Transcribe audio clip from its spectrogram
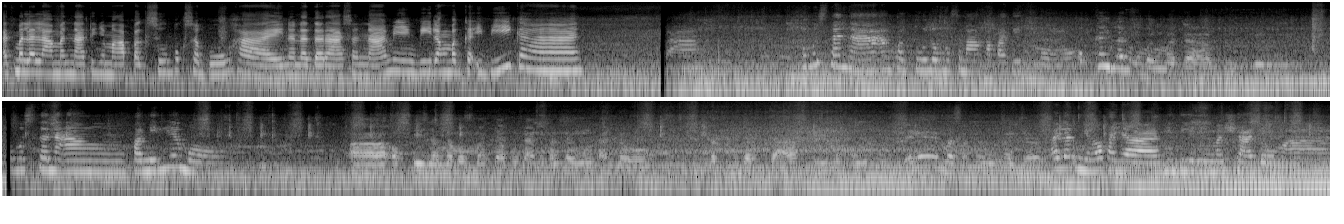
At malalaman natin yung mga pagsubok sa buhay na nadarasan namin bilang magkaibigan. Kumusta na ang pagtulong mo sa mga kapatid mo? Okay lang naman, madam. Kumusta na ang pamilya mo? Ah, okay lang naman, madam. Wala naman ng ano, katulad sa akin. Eh, masama kayo. Alam nyo, kaya hindi rin masyadong ah,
